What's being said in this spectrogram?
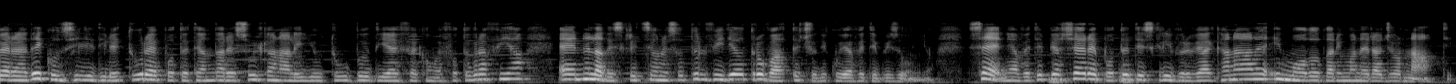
Per dei consigli di letture potete andare sul canale YouTube di F come fotografia e nella descrizione sotto il video trovate ciò di cui avete bisogno. Se ne avete piacere potete iscrivervi al canale in modo da rimanere aggiornati.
